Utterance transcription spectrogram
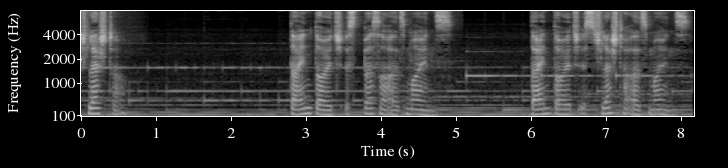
Schlechter. Dein Deutsch ist besser als meins. Dein Deutsch ist schlechter als meins.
